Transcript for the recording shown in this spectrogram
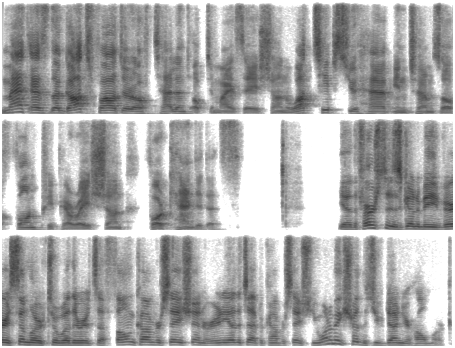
Matt, as the godfather of talent optimization, what tips you have in terms of phone preparation for candidates? Yeah, the first is going to be very similar to whether it's a phone conversation or any other type of conversation. You want to make sure that you've done your homework.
